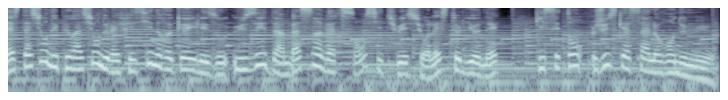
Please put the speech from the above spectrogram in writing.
la station d'épuration de la Fessine recueille les eaux usées d'un bassin versant situé sur l'Est lyonnais qui s'étend jusqu'à Saint-Laurent-de-Mur.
